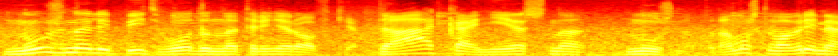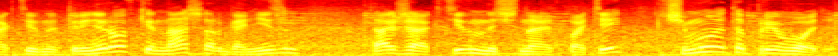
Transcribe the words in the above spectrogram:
нужно ли пить воду на тренировке. Да, конечно, нужно, потому что во время активной тренировки наш организм также активно начинает потеть. К чему это приводит?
